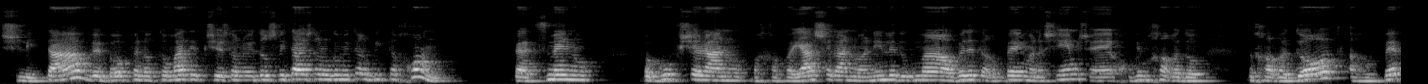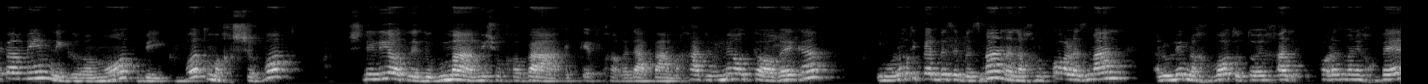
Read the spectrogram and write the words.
שליטה, ובאופן אוטומטי כשיש לנו יותר שליטה יש לנו גם יותר ביטחון בעצמנו, בגוף שלנו, בחוויה שלנו. אני לדוגמה עובדת הרבה עם אנשים שחווים חרדות, וחרדות הרבה פעמים נגרמות בעקבות מחשבות שליליות. לדוגמה, מישהו חווה התקף חרדה פעם אחת, ומאותו הרגע, אם הוא לא טיפל בזה בזמן, אנחנו כל הזמן עלולים לחוות אותו אחד, כל הזמן יחווה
